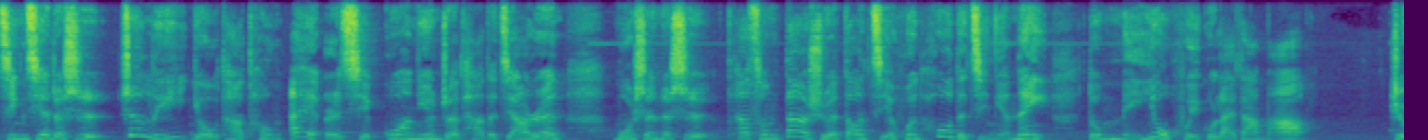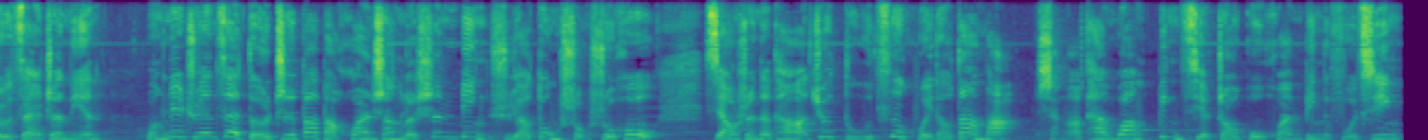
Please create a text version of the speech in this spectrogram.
亲切的是，这里有她疼爱而且挂念着她的家人；陌生的是，她从大学到结婚后的几年内都没有回过来大马。就在这年。王丽娟在得知爸爸患上了肾病，需要动手术后，孝顺的她就独自回到大马，想要探望并且照顾患病的父亲。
